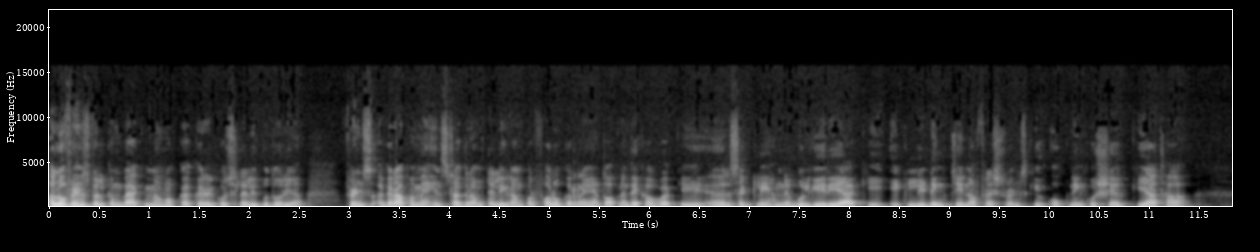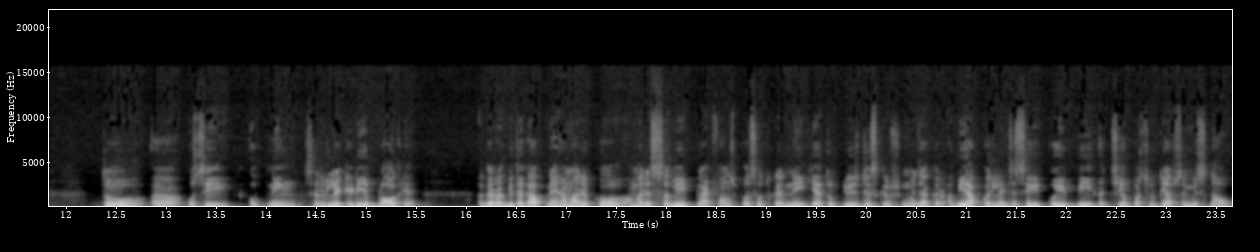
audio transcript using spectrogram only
हेलो फ्रेंड्स वेलकम बैक मैं हूँ आपका career coach Lalit Budoria friends अगर आप हमें इंस्टाग्राम टेलीग्राम पर फॉलो कर रहे हैं तो आपने देखा होगा कि रिसेंटली हमने बुल्गारिया की एक लीडिंग चेन ऑफ़ रेस्टोरेंट्स की ओपनिंग को शेयर किया था। तो उसी ओपनिंग से रिलेटेड ये ब्लॉग है। अगर अभी तक आपने हमारे को, हमारे सभी प्लेटफॉर्म्स पर सब्सक्राइब नहीं किया तो प्लीज़ डिस्क्रिप्शन में जाकर अभी आप कर लें, जिससे कि कोई भी अच्छी अपॉर्चुनिटी आपसे मिस ना हो।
